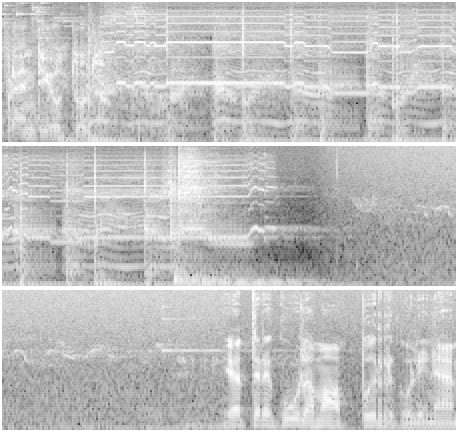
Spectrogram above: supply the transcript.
brändijutud. ja tere kuulama, Põrguline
